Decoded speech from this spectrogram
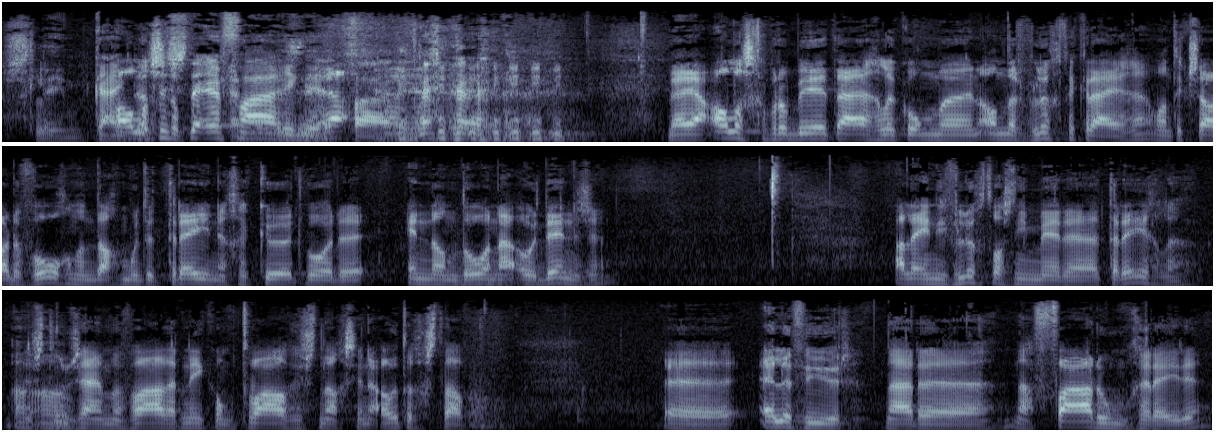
Slim. Kijk, Alles dat is de ervaring. hè? Nou ja, alles geprobeerd eigenlijk om eh, een andere vlucht te krijgen. Want ik zou de volgende dag moeten trainen, gekeurd worden en dan door naar Odense. Alleen die vlucht was niet meer te regelen. Dus Uh-oh. toen zijn mijn vader en ik om 12 uur s'nachts in de auto gestapt. Eh 11 uur naar, eh naar Farum gereden.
